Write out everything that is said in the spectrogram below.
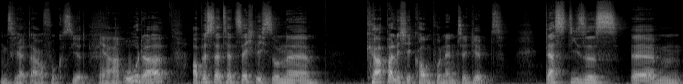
und sich halt darauf fokussiert. ja. Oder ob es da tatsächlich so eine körperliche Komponente gibt, dass dieses ähm,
